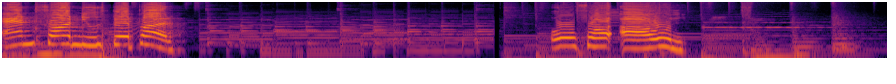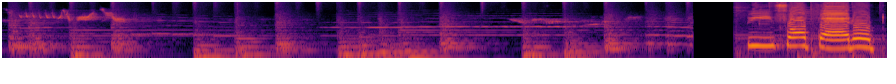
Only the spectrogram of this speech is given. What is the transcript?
N for newspaper. O for owl. P for parrot.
